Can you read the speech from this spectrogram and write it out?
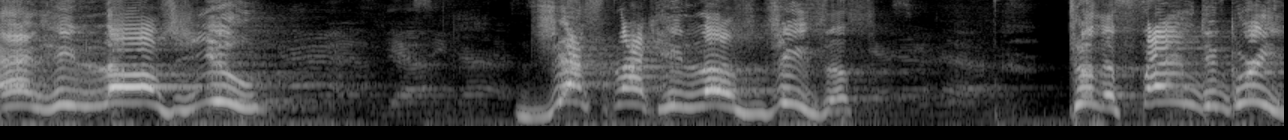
And he loves you just like he loves Jesus to the same degree.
